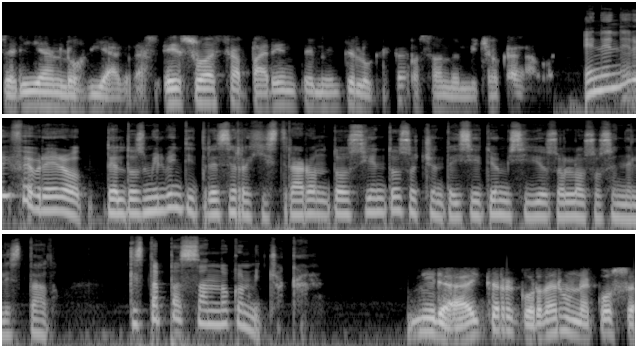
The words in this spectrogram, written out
serían los Viagras. Eso es aparentemente lo que está pasando en Michoacán ahora. En enero y febrero del 2023 se registraron 287 homicidios dolosos en el estado. ¿Qué está pasando con Michoacán? Mira, hay que recordar una cosa.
